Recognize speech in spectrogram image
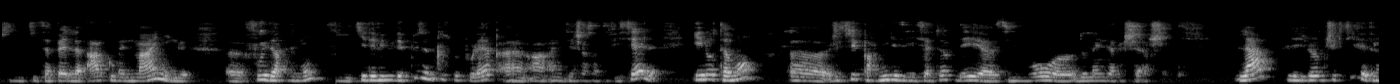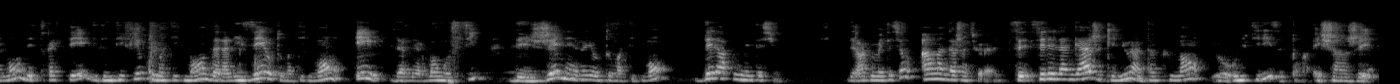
qui, qui s'appelle Argument Mining, euh, fouille d'arguments, qui, qui, est devenu de plus en plus populaire en, intelligence artificielle. Et notamment, euh, je suis parmi les initiateurs de euh, ces nouveaux euh, domaines de recherche. Là, l'objectif est vraiment de traiter, d'identifier automatiquement, d'analyser automatiquement et dernièrement aussi de générer automatiquement de l'argumentation de l'argumentation en langage naturel. C'est les langages que nous, en tant qu'humains, euh, on utilise pour échanger.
